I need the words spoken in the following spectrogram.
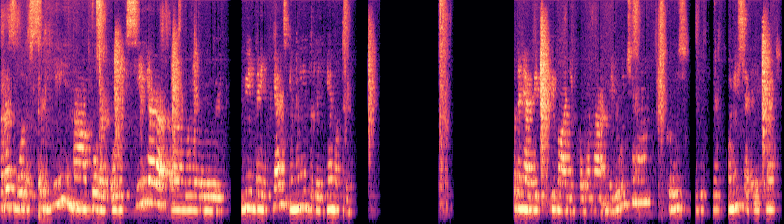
Розводов Сергій на коваль Олексія. е, Він дає 5 і ми додаємо 3. Подання від Іванікова на Мілютіна. Комісія дає 5.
